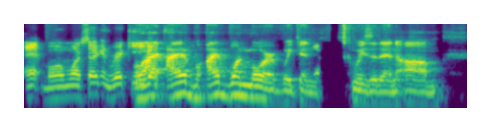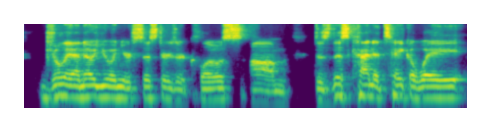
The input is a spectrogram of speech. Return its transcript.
Eh, one more second, Ricky. Well, I, I, have I have one more if we can squeeze it in. Um, Julie, I know you and your sisters are close. Um, does this kind of take away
